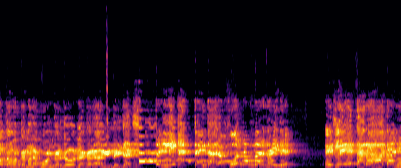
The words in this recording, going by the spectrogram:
આવતા વખતે મને ફોન કરજો એટલે ઘરે આવીને દઈ જાય. તઈ તઈ તારા ફોન નંબર દઈ દે. એટલે તારા આતાને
